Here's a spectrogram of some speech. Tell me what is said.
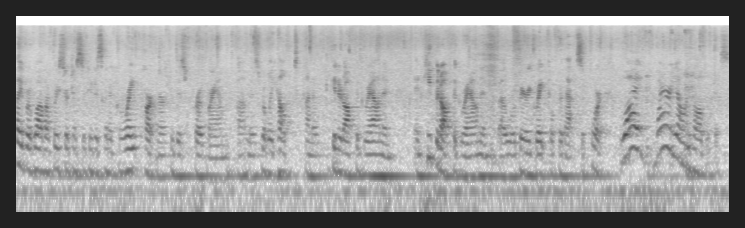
Kleberg Wildlife Research Institute has been a great partner for this program. Um, has really helped kind of get it off the ground and, and keep it off the ground, and uh, we're very grateful for that support. Why why are y'all involved with this?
